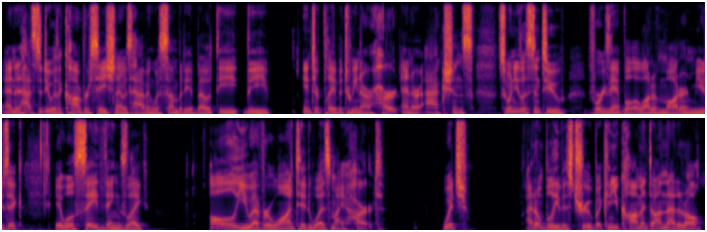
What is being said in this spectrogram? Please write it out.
And it has to do with a conversation I was having with somebody about the the interplay between our heart and our actions. So when you listen to, for example, a lot of modern music, it will say things like, all you ever wanted was my heart, which I don't believe is true. But can you comment on that at all?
